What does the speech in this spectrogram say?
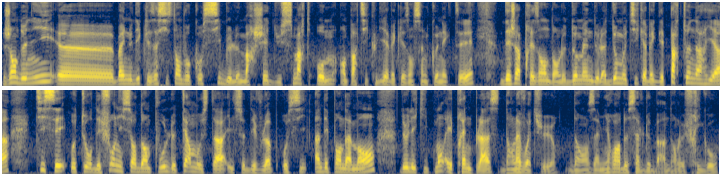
Jean-Denis, euh, bah, il nous dit que les assistants vocaux ciblent le marché du smart home, en particulier avec les enceintes connectées, déjà présents dans le domaine de la domotique avec des partenariats tissés autour des fournisseurs d'ampoules, de thermostats. Ils se développent aussi indépendamment de l'équipement et prennent place dans la voiture, dans un miroir de salle de bain, dans le frigo.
